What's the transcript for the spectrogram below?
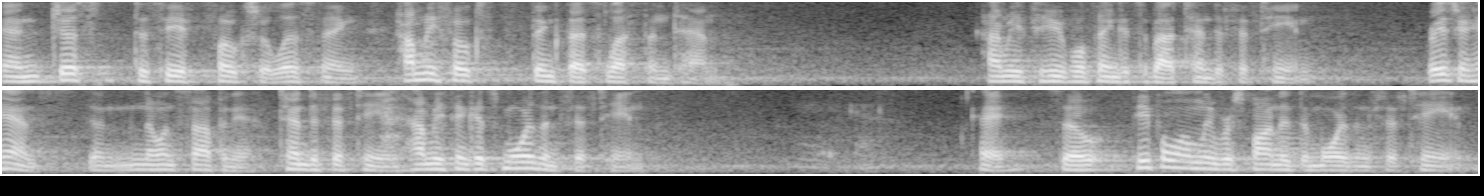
And just to see if folks are listening, how many folks think that's less than 10? How many people think it's about 10 to 15? Raise your hands, no one's stopping you. 10 to 15. How many think it's more than 15? Okay, so people only responded to more than 15.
